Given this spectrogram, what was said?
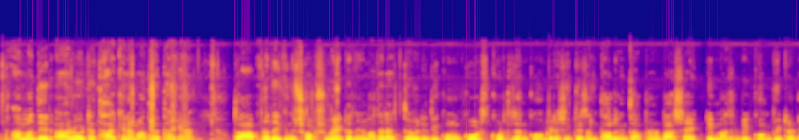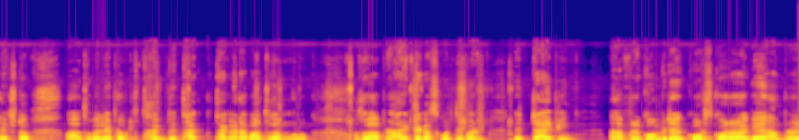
আমাদের আর ওইটা থাকে না, মাথায় থাকে না। তো আপনাদের কিন্তু সবসময় একটা জিনিস মাথায় রাখতে হবে, যদি কোনো কোর্স করতে চান, কম্পিউটার শিখতে চান, তাহলে কিন্তু আপনার বাসায় একটি মাস্ট বি কম্পিউটার ডেস্কটপ অথবা ল্যাপটপ থাকবে, থাক, থাকাটা বাধ্যতামূলক। অথবা আপনার আরেকটা কাজ করতে পারেন, যে টাইপিং আপনার কম্পিউটার কোর্স করার আগে আপনার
